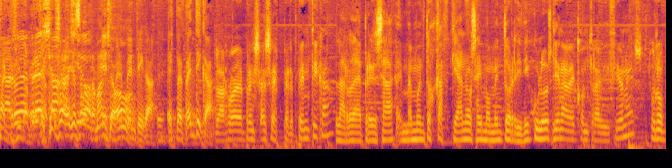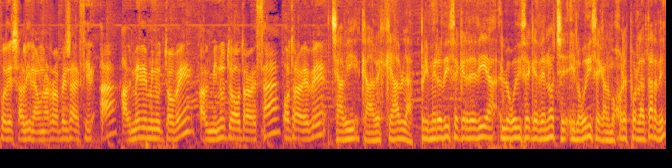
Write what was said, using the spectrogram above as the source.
La rueda de prensa ha sido esperpéntica. Esperpéntica. La rueda de prensa es esperpéntica, La rueda de prensa, en momentos kafkianos, hay momentos ridículos. llena de contradicciones. Tú no puedes salir a una rueda de prensa a decir A, al medio minuto B, al minuto otra vez A, otra vez B. Xavi, cada vez que habla, primero dice que es de día, luego dice que es de noche y luego dice que a lo mejor es por la tarde.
